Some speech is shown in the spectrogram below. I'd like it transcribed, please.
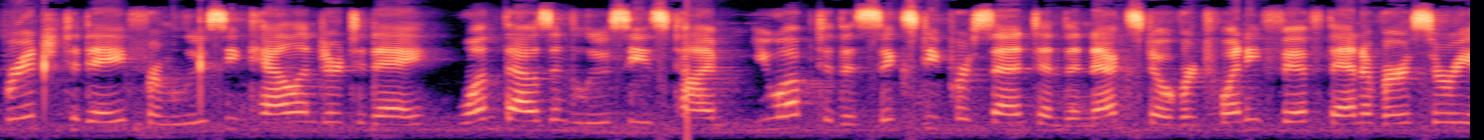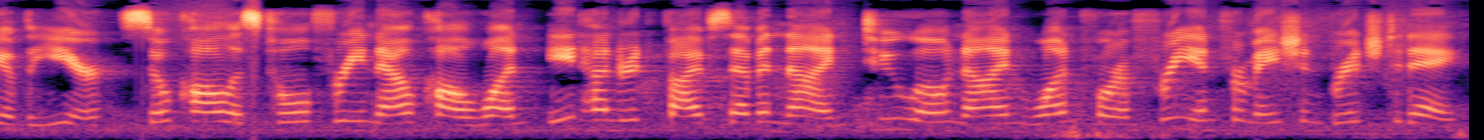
Bridge today from Lucy Calendar today, 1000 Lucy's time, you up to the 60% and the next over 25th anniversary of the year. So call us toll free now. Call 1 800 579 2091 for a free information bridge today.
